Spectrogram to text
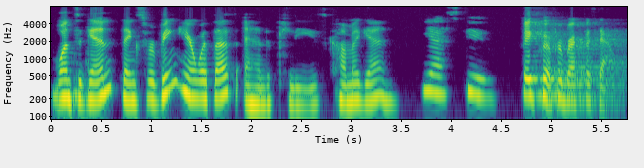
Once again, thanks for being here with us and please come again. Yes, do. Bigfoot for breakfast out.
